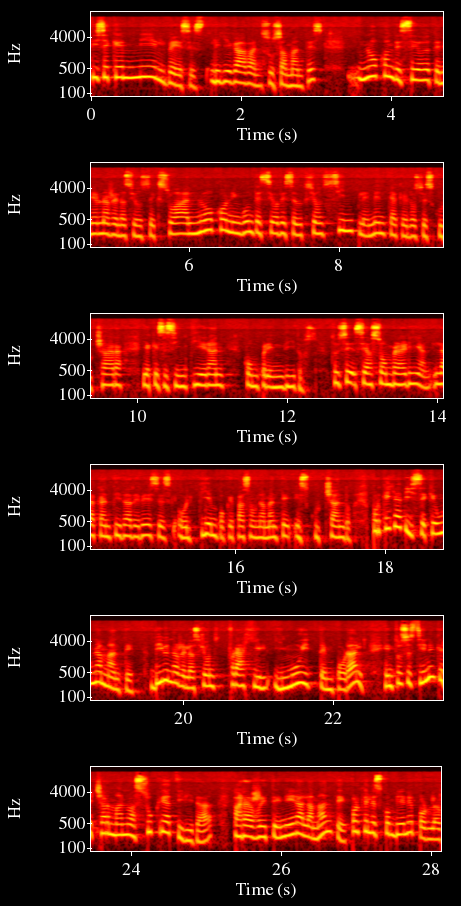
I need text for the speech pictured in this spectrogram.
Dice que mil veces le llegaban sus amantes, no con deseo de tener una relación sexual, no con ningún deseo de seducción, simplemente a que los escuchara y a que se sintieran comprendidos. Entonces se asombrarían la cantidad de veces o el tiempo que pasa un amante escuchando. Porque ella dice que un amante vive una relación frágil y muy temporal. Entonces tienen que echar mano a su creatividad para retener al amante, porque les conviene por las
